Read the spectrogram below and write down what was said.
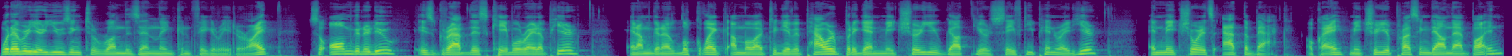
whatever you're using to run the ZenLink configurator, right? So all I'm gonna do is grab this cable right up here, and I'm gonna look like I'm about to give it power. But again, make sure you got your safety pin right here and make sure it's at the back, okay? Make sure you're pressing down that button.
